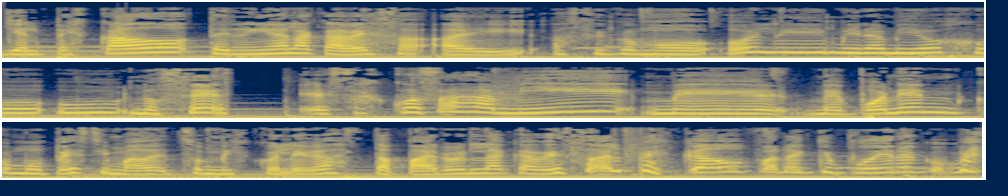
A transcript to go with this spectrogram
Y el pescado tenía la cabeza ahí, así como, Oli, mira mi ojo, uh, no sé. Esas cosas a mí me, me ponen como pésima. De hecho, mis colegas taparon la cabeza del pescado para que pudiera comer.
